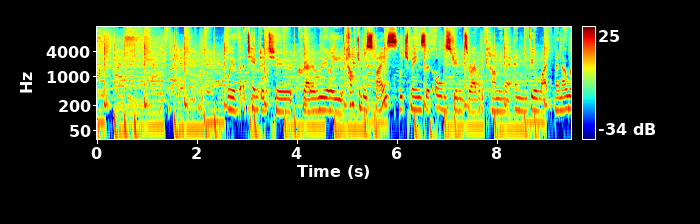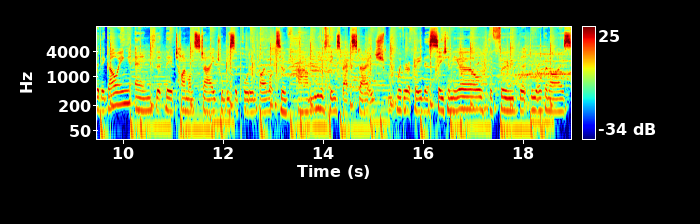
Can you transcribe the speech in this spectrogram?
We've attempted to create a really comfortable space, which means that all the students are able to come in and feel like they know where they're going and that their time on stage will be supported by lots of um, little things backstage, whether it be their seat in the Earl, the food that we organise,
